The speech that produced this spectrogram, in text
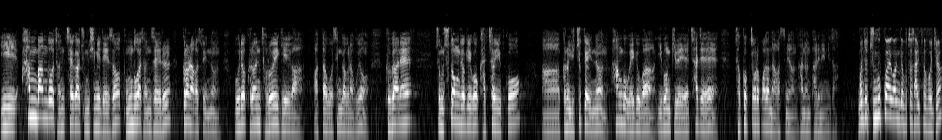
이 한반도 전체가 중심이 돼서 동북아 전세를 끌어나갈 수 있는 오히려 그런 절호의 기회가 왔다고 생각을 하고요. 그간에 좀 수동적이고 갇혀 있고 아, 그런 위축되어 있는 한국 외교가 이번 기회에 차제에 적극적으로 뻗어나갔으면 하는 바람입니다. 먼저 중국과의 관계부터 살펴보죠.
